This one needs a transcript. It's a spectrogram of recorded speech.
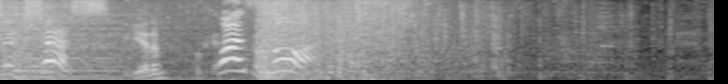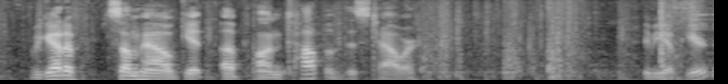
Success! You get him? Okay. Once more! We gotta somehow get up on top of this tower. Maybe up here?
